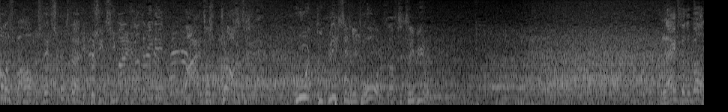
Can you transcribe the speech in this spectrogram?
alles behalve slecht schot vanuit die positie, maar hij gaat er niet in. Maar het was prachtig? Hoe het publiek zich liet horen vanaf de tribune. Blijft aan de bal.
